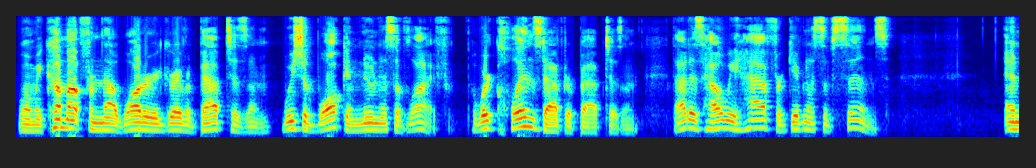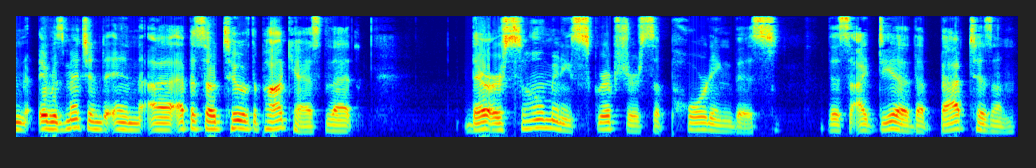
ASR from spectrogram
When we come up from that watery grave of baptism, we should walk in newness of life. We're cleansed after baptism. That is how we have forgiveness of sins. And it was mentioned in uh, episode two of the podcast that there are so many scriptures supporting this this idea that baptism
